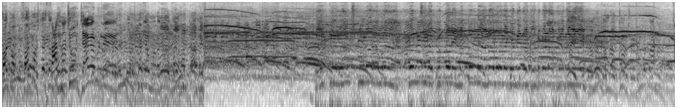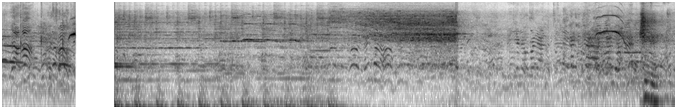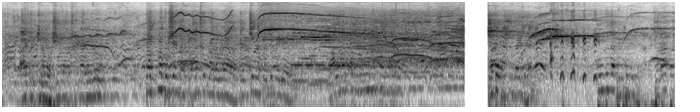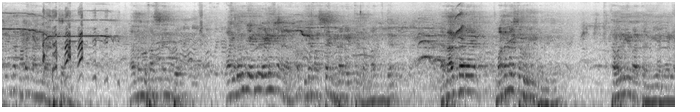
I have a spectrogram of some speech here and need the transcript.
ಸಾಕು ಸಾಕು ಅಷ್ಟೇ ಸಾಕು. ಒಂಚೂರು ಜಾಗ ಬಿಡ್ರಿ. ಡಾಕ್ಟರ್ ರಾಜ್ಕುಮಾರ್ ಅವರ ಕಂಚಿನ ಪುತ್ಥಳಿ ಮತ್ತೊಮ್ಮೆ ಅನಾವರಣಗೊಂಡಿದೆ. ದೊಡ್ಡಬಳ್ಳಾಪುರದಲ್ಲಿ ಶ್ರೀ ಡಾಕ್ಟರ್ ಕುಮಾರ್ ಅವರು ಪದ್ಮಭೂಷಣ್ ರಾಜ್ಕುಮಾರ್ ಅವರ ಕಂಚಿನ ಪ್ರತಿಮೆಗೆ ಕೂದಲ ಬಿಟ್ಬಿಟ್ಟಿದೆ ಜ್ವರ ಬಂದಿಂದ ಮಾಡೋಕ್ಕಾಗಲ್ಲ ಅದೊಂದು ಫಸ್ಟ್ ಟೈಮ್ ಇದೊಂದು ಎಲ್ಲೂ ಹೇಳಿಲ್ಲ ನಾನು ಇದೇ ಫಸ್ಟ್ ಟೈಮ್ ಇವಾಗ ನಮ್ಮ ಮುಂದೆ ಅದಾದ್ಮೇಲೆ ಮನಮೇಶ್ವರ ಹುಡುಗಿ ಬಂದಿದ್ರು ಅವರಿಗೆ ಬರ್ತಾಂಗಿ ಎಲ್ಲ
